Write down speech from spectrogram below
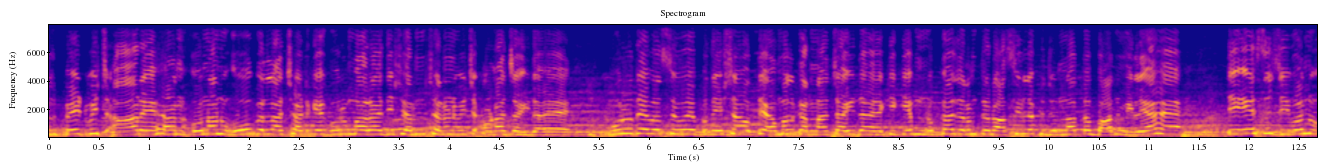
ਲਪੇਟ ਵਿੱਚ ਆ ਰਹੇ ਹਨ, ਉਹਨਾਂ ਨੂੰ ਉਹ ਗੱਲਾਂ ਛੱਡ ਕੇ ਗੁਰੂ ਮਹਾਰਾਜ ਦੀ ਸ਼ਰਨ ਸ਼ਰਨ ਵਿੱਚ ਆਉਣਾ ਚਾਹੀਦਾ ਹੈ। ਗੁਰੂ ਦੇ ਵਸੇ ਹੋਏ ਉਪਦੇਸ਼ਾਂ ਉੱਤੇ ਅਮਲ ਕਰਨਾ ਚਾਹੀਦਾ ਹੈ ਕਿ ਕਿ ਮਨੁੱਖਾ ਜਨਮ 84 ਲੱਖ ਜੁਨਾ ਤੋਂ ਬਾਅਦ ਮਿਲਿਆ ਹੈ ਤੇ ਇਸ ਜੀਵਨ ਨੂੰ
